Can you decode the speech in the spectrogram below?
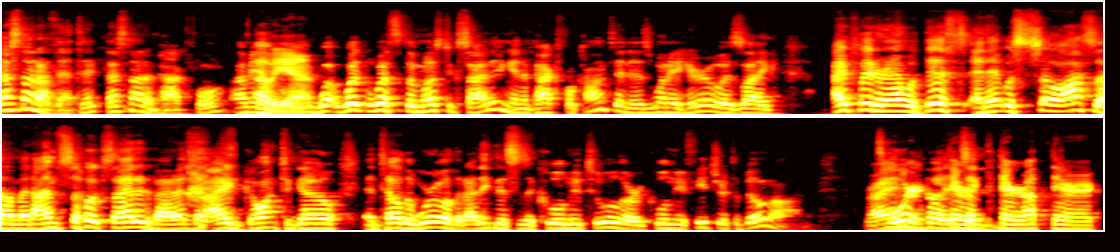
that's not authentic. That's not impactful. I mean, oh, yeah. what, what what's the most exciting and impactful content is when a hero is like, I played around with this and it was so awesome, and I'm so excited about it that I want to go and tell the world that I think this is a cool new tool or a cool new feature to build on. Right? Or so they're like, they're up there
